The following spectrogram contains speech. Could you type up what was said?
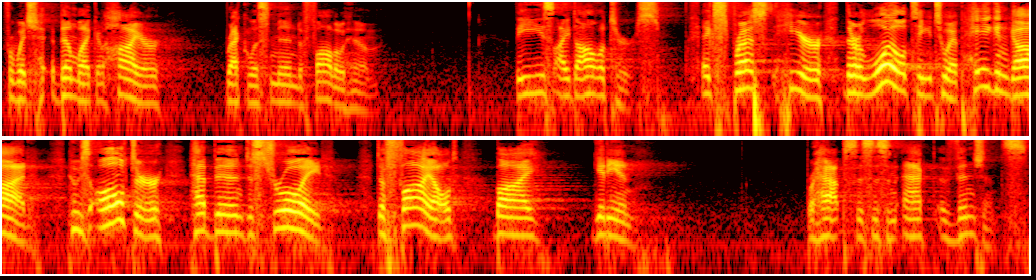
for which Abimelech can hire reckless men to follow him. These idolaters expressed here their loyalty to a pagan god whose altar had been destroyed, defiled by Gideon. Perhaps this is an act of vengeance.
